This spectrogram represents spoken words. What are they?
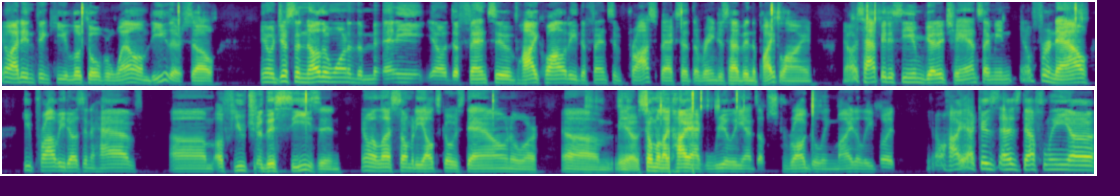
You know, I didn't think he looked overwhelmed either. So you know, just another one of the many, you know, defensive, high quality defensive prospects that the Rangers have in the pipeline. You know, I was happy to see him get a chance. I mean, you know, for now, he probably doesn't have um, a future this season, you know, unless somebody else goes down or, um, you know, someone like Hajek really ends up struggling mightily. But, you know, Hajek has, has definitely, uh,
